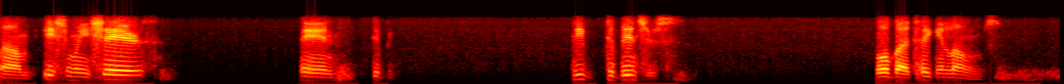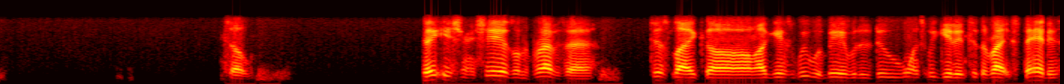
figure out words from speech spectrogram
um, um, issuing shares and debentures or by taking loans. So they issuing shares on the private side, just like um, I guess we would be able to do once we get into the right status,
